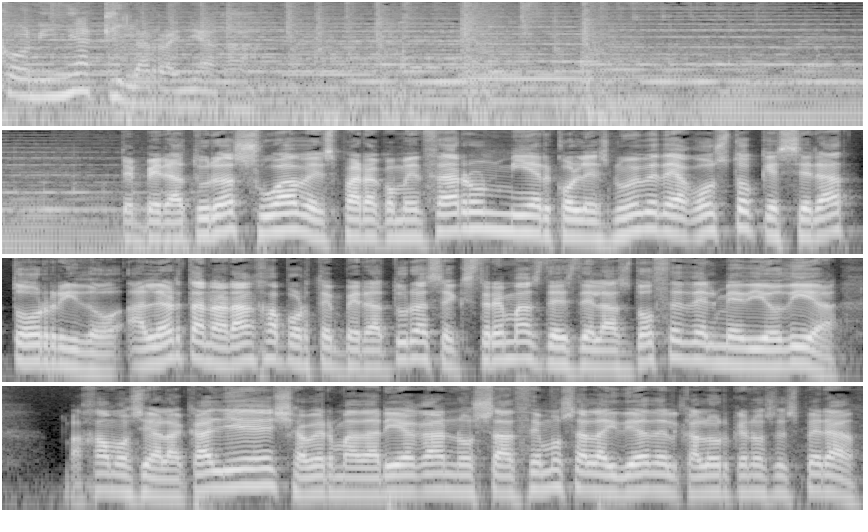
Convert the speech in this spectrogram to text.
Con Iñaki Larrañaga. Temperaturas suaves para comenzar un miércoles 9 de agosto que será tórrido. Alerta naranja por temperaturas extremas desde las 12 del mediodía. Bajamos ya a la calle, Xaver Madariaga, nos hacemos a la idea del calor que nos espera.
